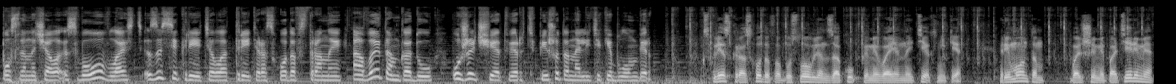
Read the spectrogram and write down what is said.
После начала СВО власть засекретила треть расходов страны, а в этом году уже четверть, пишут аналитики Bloomberg. Всплеск расходов обусловлен закупками военной техники, ремонтом, большими потерями,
